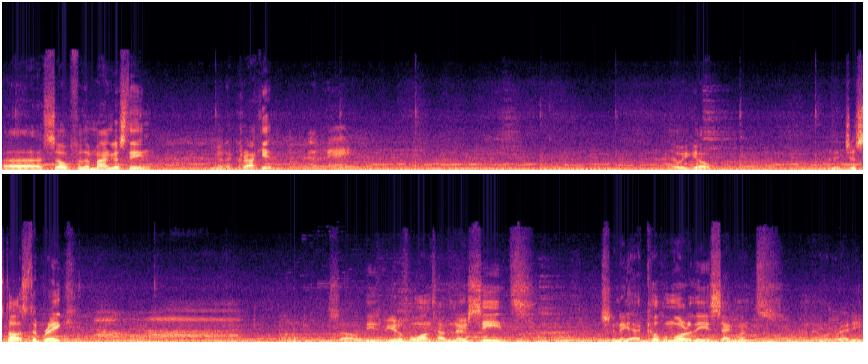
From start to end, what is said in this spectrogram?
Uh, so for the mangosteen, I'm gonna crack it. Okay. There we go. And it just starts to break. Ah. So these beautiful ones have no seeds. Just gonna get a couple more of these segments and then we're ready.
